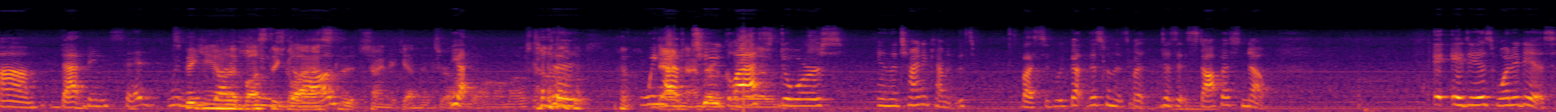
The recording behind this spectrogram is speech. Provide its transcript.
Um, that being said, Speaking got of a the busted glass, dog- the china cabinets are Yeah. all gone almost. The- we Dad and I have two broke one of glass doors in the china cabinet that's busted. We've got this one that's but does it stop us? No. It, it is what it is.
